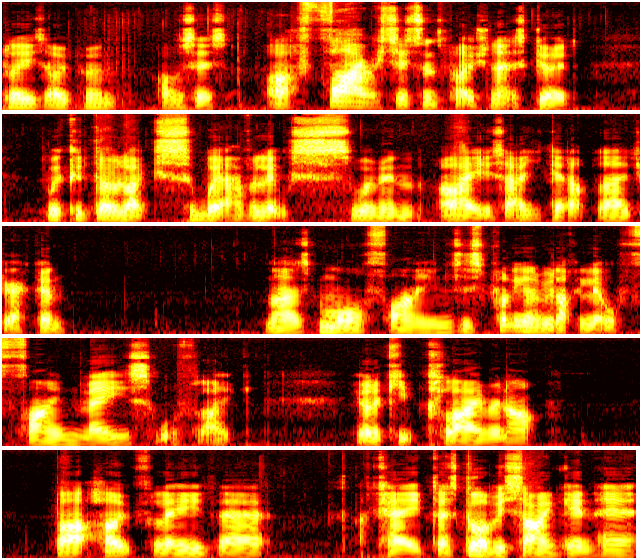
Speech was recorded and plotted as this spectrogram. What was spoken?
Please open. Oh, what's this? Oh, fire resistance potion. That's good. We could go like swim, have a little swimming. Oh, wait, is that how you get up there? Do you reckon? No, there's more fines. It's probably going to be like a little fine maze, sort of like you got to keep climbing up. But hopefully there. Okay, there's got to be something in here.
